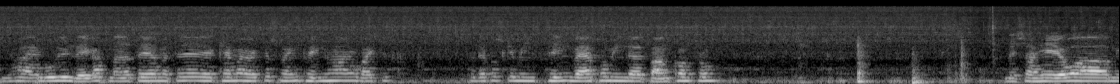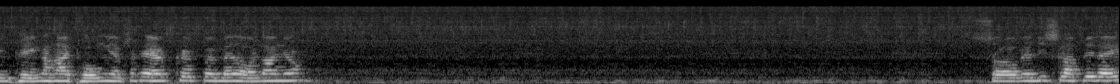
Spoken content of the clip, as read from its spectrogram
De har alt muligt lækkert mad der, men det kan man jo ikke, hvis man ingen penge har jo rigtigt. Så derfor skal mine penge være på min øh, bankkonto. Hvis jeg hæver mine penge og har i pungen, jamen, så kan jeg købe øh, mad online jo. Så vil jeg lige slappe lidt af.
